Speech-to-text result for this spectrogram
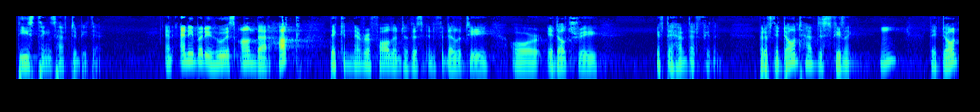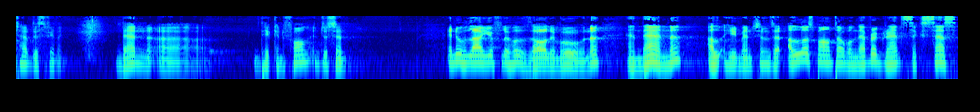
These things have to be there. And anybody who is on that haqq, they can never fall into this infidelity or adultery if they have that feeling. But if they don't have this feeling, hmm, they don't have this feeling, then uh, they can fall into sin. And then he mentions that Allah subhanahu wa ta'ala will never grant success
